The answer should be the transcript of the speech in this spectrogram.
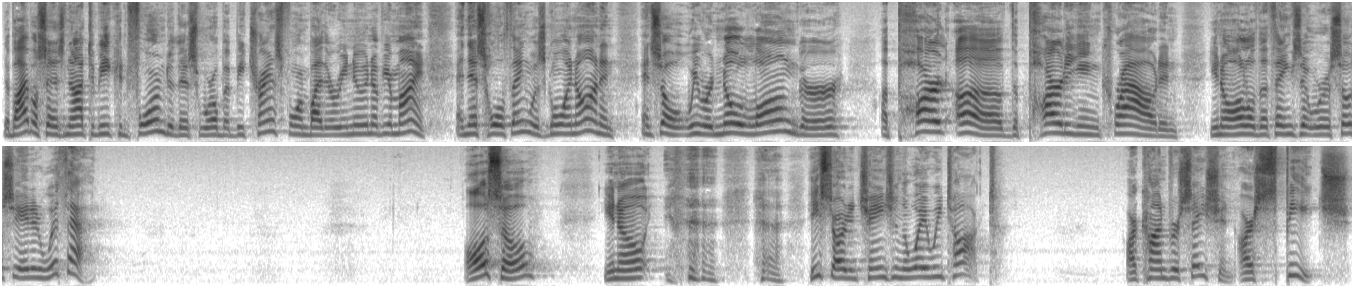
the Bible says not to be conformed to this world, but be transformed by the renewing of your mind. And this whole thing was going on. And, and so we were no longer a part of the partying crowd and, you know, all of the things that were associated with that. Also, you know, he started changing the way we talked, our conversation, our speech,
